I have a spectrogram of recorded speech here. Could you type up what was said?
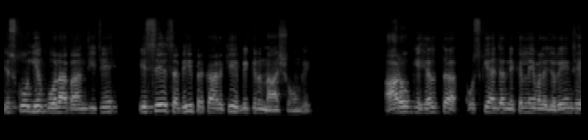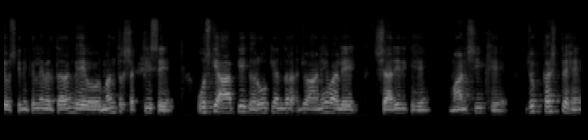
इसको ये गोला बाँध दीजिए। इससे सभी प्रकार के विघ्न नाश होंगे। आरोग्य, हेल्थ, उसके अंदर निकलने वाले जो रेंज है, उसके निकलने वाले तरंग है और मंत्र शक्ति से उसके आपके घरों के अंदर जो आने वाले शारीरिक है, मानसिक है, जो कष्ट है,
